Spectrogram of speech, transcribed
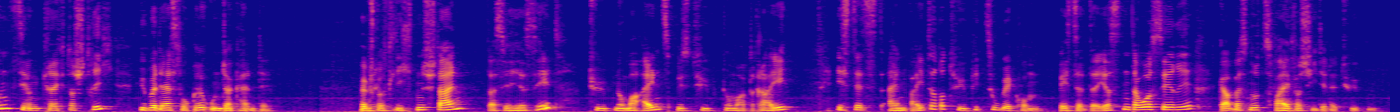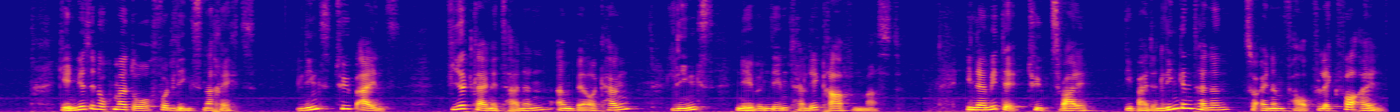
und senkrechter Strich über der Sockelunterkante. Beim Schloss Liechtenstein, das ihr hier seht, Typ Nummer 1 bis Typ Nummer 3, ist jetzt ein weiterer Typ hinzugekommen. Bei der ersten Dauerserie gab es nur zwei verschiedene Typen. Gehen wir sie nochmal durch von links nach rechts. Links Typ 1 vier kleine Tannen am Berghang links neben dem Telegrafenmast. In der Mitte Typ 2, die beiden linken Tannen zu einem Farbfleck vereint.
